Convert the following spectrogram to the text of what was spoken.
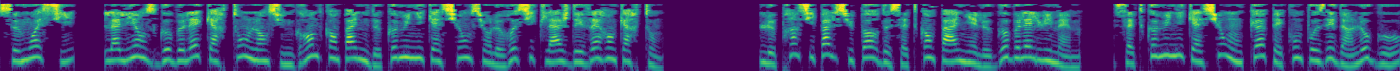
Ce mois-ci, l'Alliance Gobelet Carton lance une grande campagne de communication sur le recyclage des verres en carton. Le principal support de cette campagne est le gobelet lui-même. Cette communication en cup est composée d'un logo,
